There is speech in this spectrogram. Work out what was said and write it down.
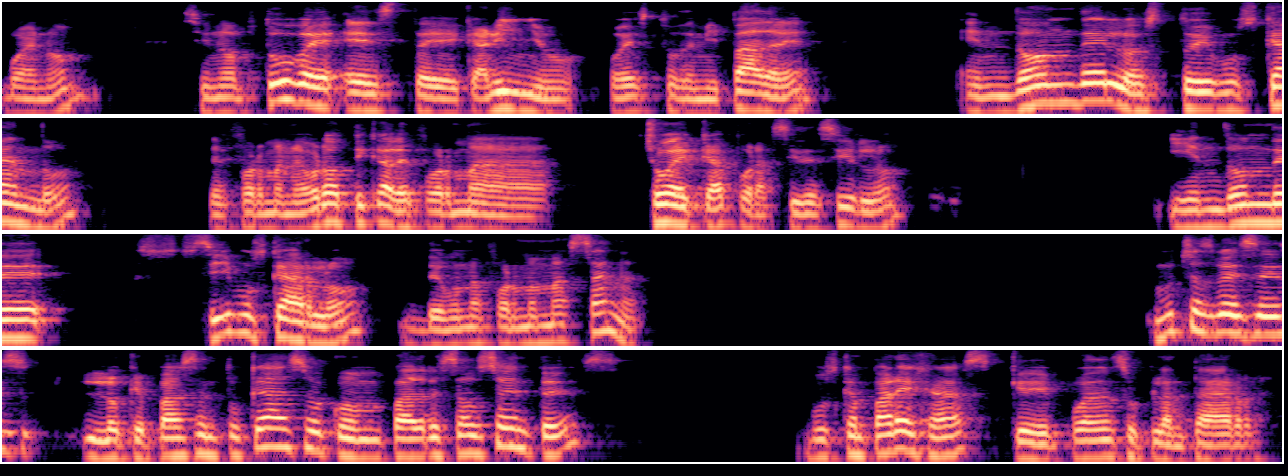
bueno, si no obtuve este cariño o esto de mi padre, ¿en dónde lo estoy buscando? De forma neurótica, de forma chueca, por así decirlo, y en dónde sí buscarlo de una forma más sana. Muchas veces lo que pasa en tu caso con padres ausentes buscan parejas que puedan suplantar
